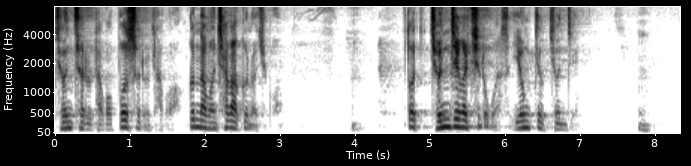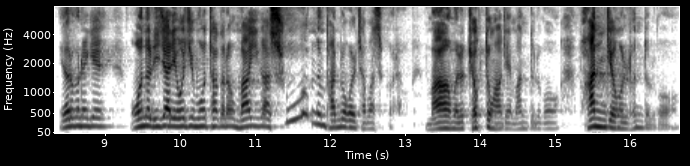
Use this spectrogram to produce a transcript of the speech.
전철을 타고 버스를 타고 끝나면 차가 끊어지고 또 전쟁을 치르고 왔어요. 영적 전쟁. 여러분에게 오늘 이 자리에 오지 못하더라도 마귀가 수없는 발목을 잡았을 거라고. 마음을 격동하게 만들고 환경을 흔들고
